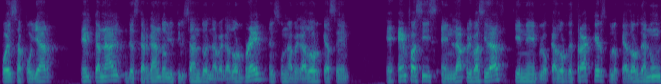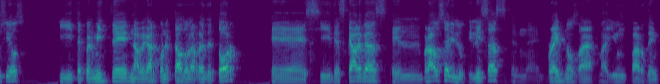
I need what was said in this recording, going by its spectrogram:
puedes apoyar el canal descargando y utilizando el navegador Brave. Es un navegador que hace eh, énfasis en la privacidad, tiene bloqueador de trackers, bloqueador de anuncios y te permite navegar conectado a la red de Tor. Eh, si descargas el browser y lo utilizas, en, eh, Brave nos da ahí un par de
